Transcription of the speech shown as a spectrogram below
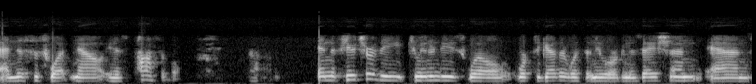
and this is what now is possible. Uh, in the future, the communities will work together with the new organization, and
